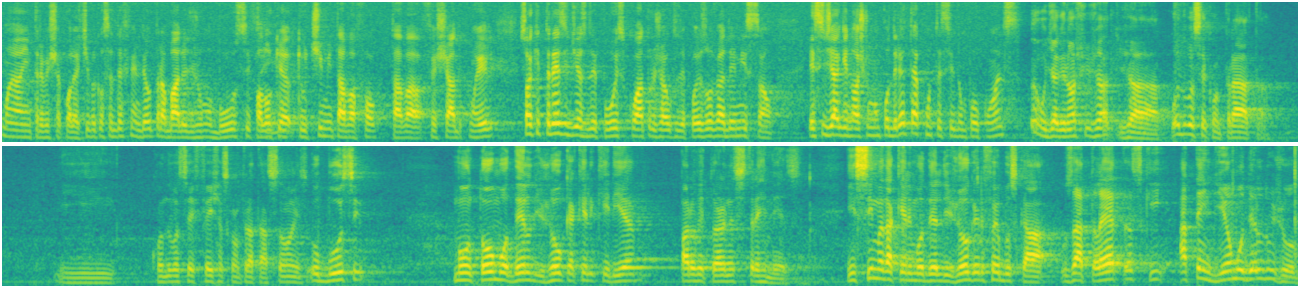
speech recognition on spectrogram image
uma entrevista coletiva que você defendeu o trabalho de João Bussi, falou que, que, o time estava fechado com ele, só que 13 dias depois, quatro jogos depois, houve a demissão. Esse diagnóstico não poderia ter acontecido um pouco antes? Não, o diagnóstico já, já quando você contrata e quando você fecha as contratações, o Bussi montou o modelo de jogo que, é que ele queria para o Vitória nesses três meses. Em cima daquele modelo de jogo, ele foi buscar os atletas que atendiam o modelo do jogo.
